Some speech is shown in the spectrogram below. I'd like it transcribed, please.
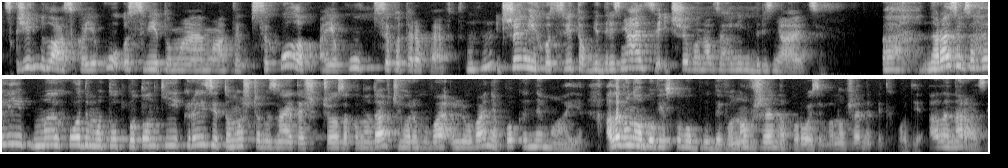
скажіть, будь ласка, яку освіту має мати психолог, а яку психотерапевт? Угу. І чим їх освіта відрізняється, і чи вона взагалі відрізняється? Наразі, взагалі, ми ходимо тут по тонкій кризі, тому що ви знаєте, що законодавчого регулювання поки немає, але воно обов'язково буде, воно вже на порозі, воно вже на підході. Але наразі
